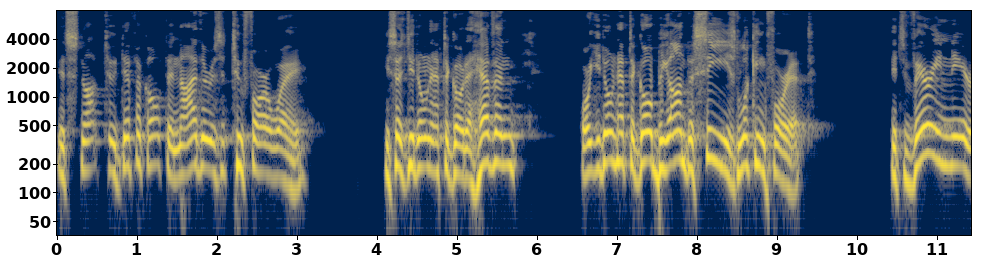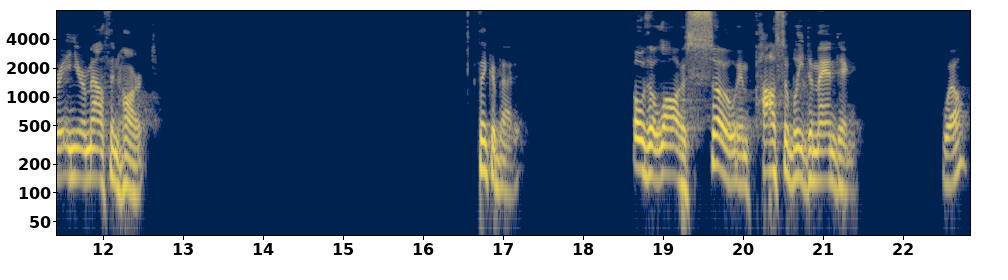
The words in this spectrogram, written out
it's not too difficult and neither is it too far away. He says you don't have to go to heaven or you don't have to go beyond the seas looking for it. It's very near in your mouth and heart. Think about it. Oh, the law is so impossibly demanding. Well,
